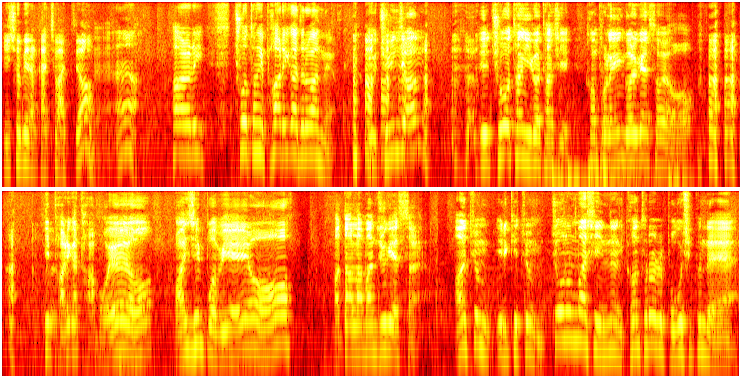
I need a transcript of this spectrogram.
비숍이랑 같이 왔죠? 네. 파리 추어탕에 파리가 들어갔네요. 이 주인장 이 추어탕 이거 다시 컴플레인 걸겠어요. 이 파리가 다 보여요. 관심법이에요. 4달러만 주겠어요. 아 좀 이렇게 좀 쪼는 맛이 있는 컨트롤을 보고 싶은데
